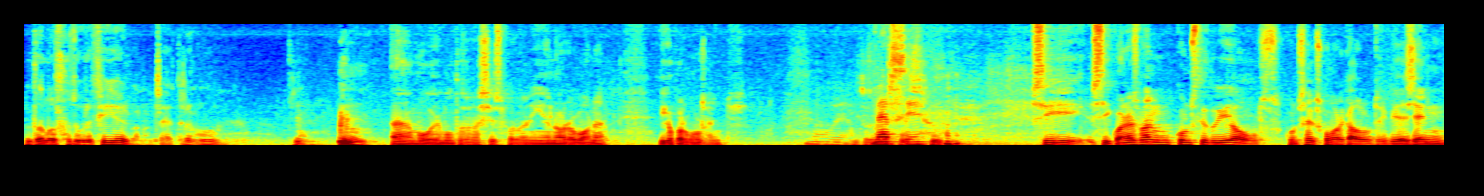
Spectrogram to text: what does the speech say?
de les fotografies, bueno, etc. No? Uh, molt bé, moltes gràcies per venir, enhorabona i que per molts anys. Molt bé, moltes merci. Gràcies. Si, si quan es van constituir els Consells Comarcals hi havia gent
